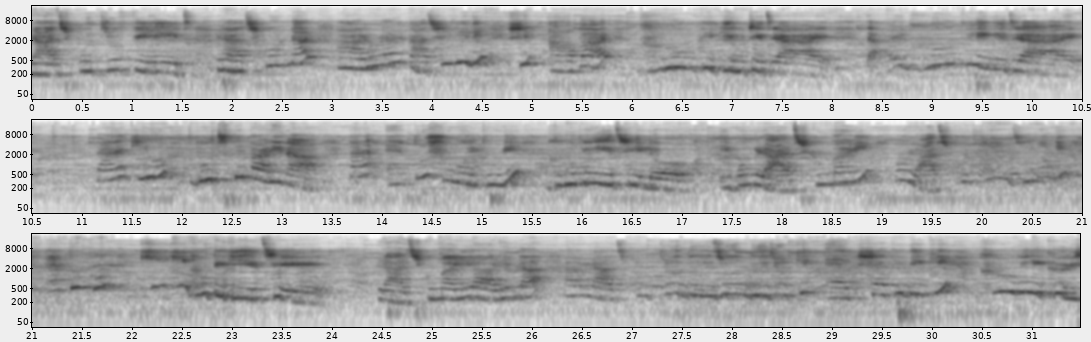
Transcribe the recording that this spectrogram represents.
রাজপুত্র ফিলিপস, রাজকন্যার আরোরার কাছে গেলে সে আবার ঘুম থেকে উঠে যায়, তার ঘুম ভেঙে যায়। তারা কেউ বুঝতে পারে না, তারা এত সময় ধরে ঘুমিয়েছিল এবং রাজকুমারী ও রাজপুত্রের জীবনে এতক্ষণ কি কি ঘটে গিয়েছে? রাজকুমারী আরোরা আর রাজপুত্র দুজন দুজনকে একসাথে দেখে খুবই খুশি।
